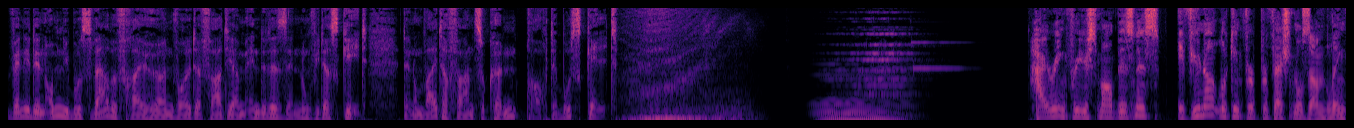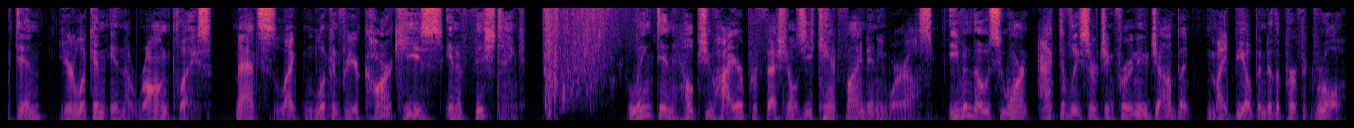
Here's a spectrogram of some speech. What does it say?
Wenn ihr den Omnibus werbefrei hören wollt, erfahrt ihr am Ende der Sendung, wie das geht. Denn um weiterfahren zu können, braucht der Bus Geld. Hiring for your small business? If you're not looking for professionals on LinkedIn, you're looking in the wrong place. That's like looking for your car keys in a fish tank. LinkedIn helps you hire professionals you can't find anywhere else, even those who aren't actively searching for a new job but might be open to the perfect role.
